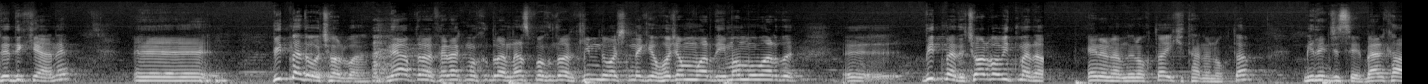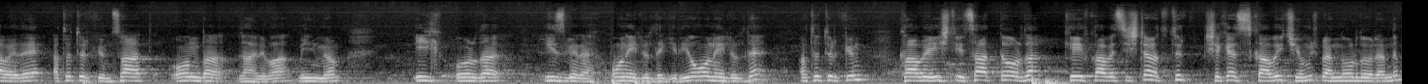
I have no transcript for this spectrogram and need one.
dedik yani. Ee, bitmedi o çorba. ne yaptılar? Felak mı okudular? Nasıl mı okudular? Kimdi başındaki? Hoca mı vardı? imam mı vardı? Ee, bitmedi. Çorba bitmedi. En önemli nokta iki tane nokta. Birincisi Belkave'de Atatürk'ün saat 10'da galiba bilmiyorum. İlk orada İzmir'e 10 Eylül'de giriyor. 10 Eylül'de Atatürk'ün kahve içtiği saatte orada keyif kahvesi içtiler. Atatürk şekersiz kahve içiyormuş. Ben de orada öğrendim.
